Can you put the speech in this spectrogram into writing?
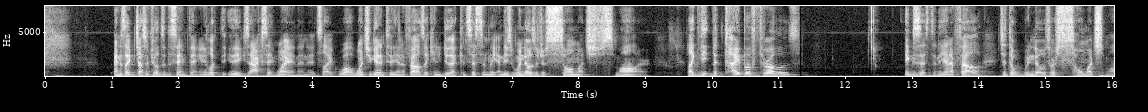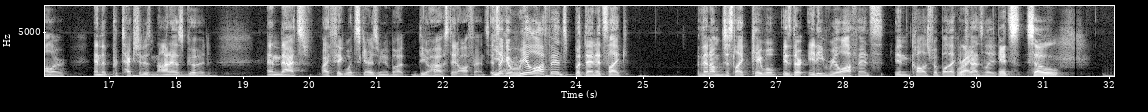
And it's like Justin Fields did the same thing, and he looked the, the exact same way. And then it's like, well, once you get into the NFL, it's like, can you do that consistently? And these windows are just so much smaller. Like the the type of throws exist in the NFL, just the windows are so much smaller, and the protection is not as good. And that's I think what scares me about the Ohio State offense. It's Yeah. like a real offense, but then it's like then I'm just like, okay, well, is there any real offense in college football that can translate? It's so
